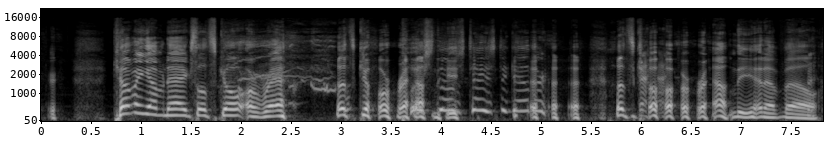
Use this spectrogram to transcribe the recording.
Coming up next, let's go around. Let's go around. Push the, those tastes together. let's go around the NFL.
